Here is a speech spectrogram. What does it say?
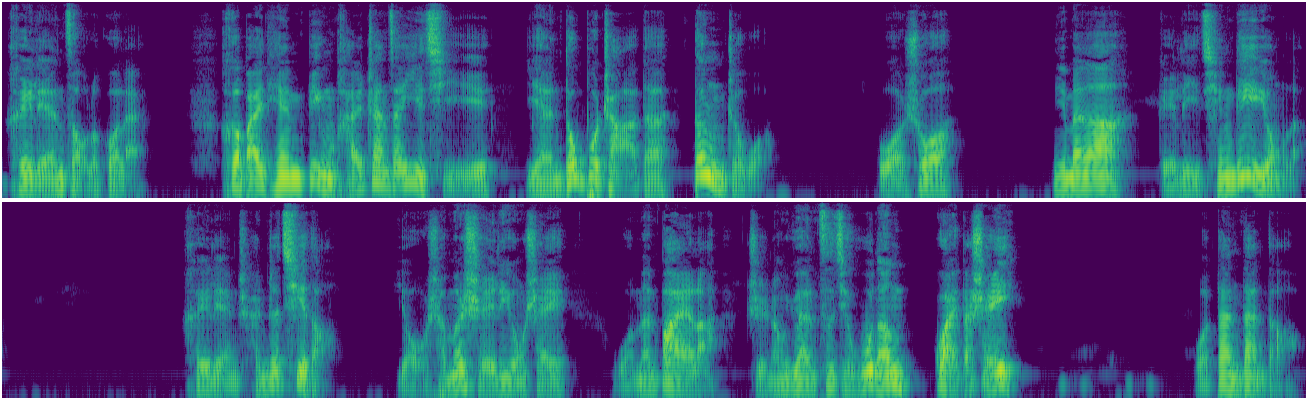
黑脸走了过来，和白天并排站在一起，眼都不眨的瞪着我。我说：“你们啊，给沥青利用了。”黑脸沉着气道：“有什么谁利用谁？我们败了，只能怨自己无能，怪的谁？”我淡淡道：“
